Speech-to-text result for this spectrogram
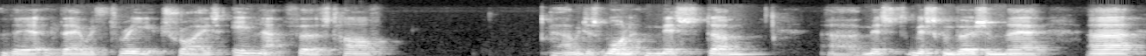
they're there were three tries in that first half. Uh, just one missed um, uh, missed missed conversion there. Uh,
